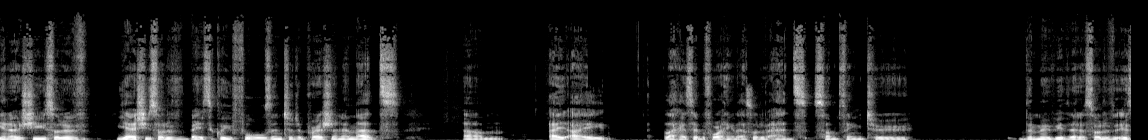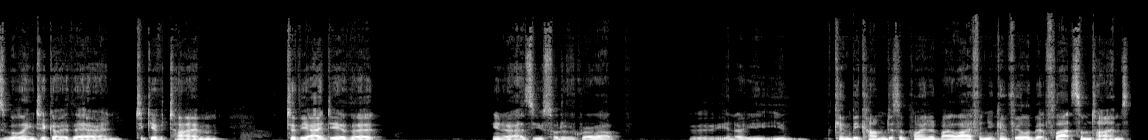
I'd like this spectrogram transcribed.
you know she sort of yeah she sort of basically falls into depression and that's um i i like i said before i think that sort of adds something to the movie that it sort of is willing to go there and to give time to the idea that you know as you sort of grow up uh, you know you, you can become disappointed by life and you can feel a bit flat sometimes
